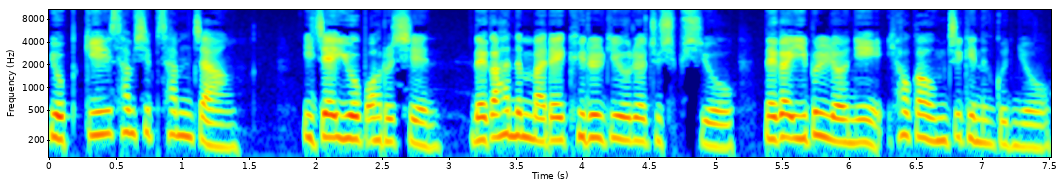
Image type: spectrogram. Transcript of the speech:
욥기 33장 이제 욥 어르신, 내가 하는 말에 귀를 기울여 주십시오. 내가 입을 여니 혀가 움직이는군요.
